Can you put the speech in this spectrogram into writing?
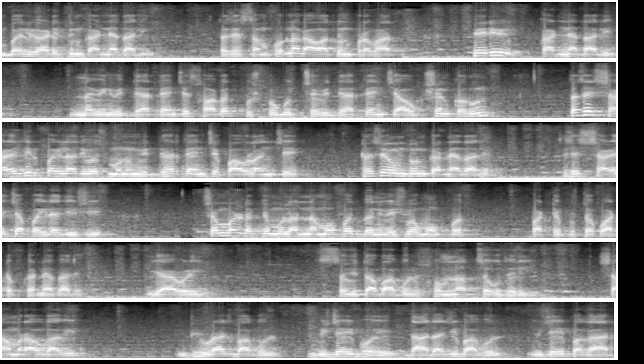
बैलगाडीतून काढण्यात आली. तसेच संपूर्ण गावातून प्रभात फेरी काढण्यात आली. नवीन विद्यार्थ्यांचे स्वागत पुष्पगुच्छ विद्यार्थ्यांचे औक्षण करून तसेच शाळेतील पहिला दिवस म्हणून विद्यार्थ्यांचे पावलांचे ठसे उमटून करण्यात आले. तसेच शाळेच्या पहिल्या दिवशी शंभर टक्के मुलांना मोफत गणवेश व मोफत पाठ्यपुस्तक वाटप करण्यात आले. यावेळी सविता बागुल सोमनाथ चौधरी शामराव गावित भिवराज बागुल विजय भोये दादाजी बागुल विजय पगार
